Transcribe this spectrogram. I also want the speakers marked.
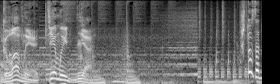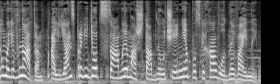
Speaker 1: Главные темы дня.
Speaker 2: Что задумали в НАТО? Альянс проведет самые масштабные учения после холодной войны.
